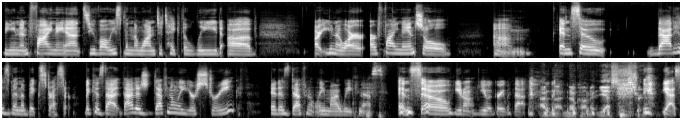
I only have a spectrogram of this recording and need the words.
been in finance, you've always been the one to take the lead of our you know, our our financial um and so that has been a big stressor because that that is definitely your strength. It is definitely my weakness. And so you know you agree with that. Not, no comment. Yes, it's true. yes,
